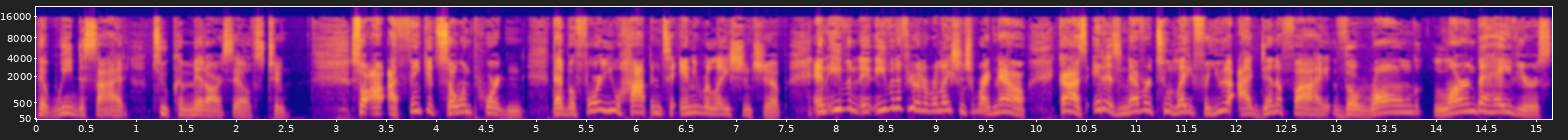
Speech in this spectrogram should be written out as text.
that we decide to commit ourselves to. So I, I, think it's so important that before you hop into any relationship, and even even if you're in a relationship right now, guys, it is never too late for you to identify the wrong learned behaviors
